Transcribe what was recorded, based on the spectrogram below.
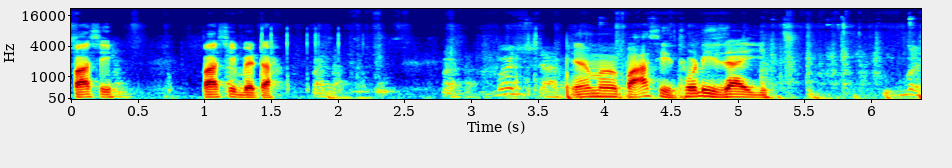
પાસી. પાછી. બેટા એમાં પાસી થોડી જાય. બસ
